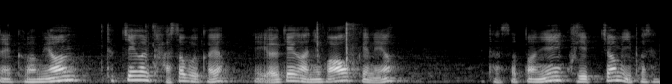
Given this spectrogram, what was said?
네, 그러면 특징을 다 써볼까요? 10개가 아니고 9개네요. 다 썼더니 90.2%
